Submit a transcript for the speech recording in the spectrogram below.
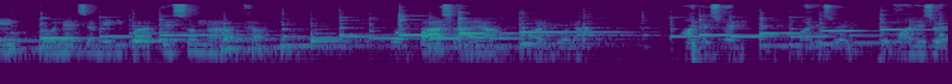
एक कोने से मेरी बातें सुन रहा था। वो पास आया और बोला all is well all is well all is well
